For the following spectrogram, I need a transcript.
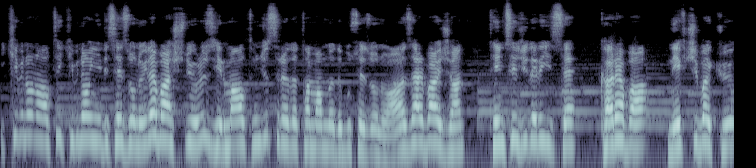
...2016-2017 sezonuyla başlıyoruz. 26. sırada tamamladı bu sezonu Azerbaycan. Temsilcileri ise Karabağ, Nefçi Bakü,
